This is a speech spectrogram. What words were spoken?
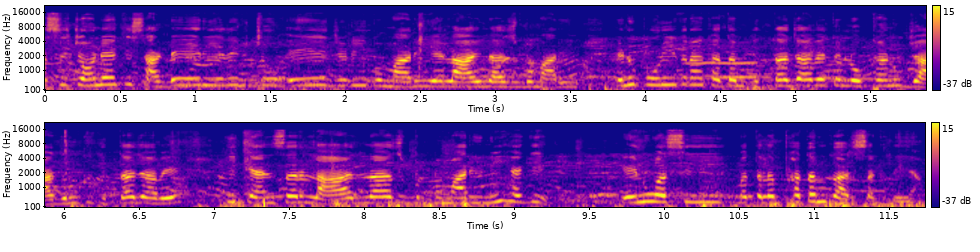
ਅਸੀਂ ਚਾਹੁੰਦੇ ਹਾਂ ਕਿ ਸਾਡੇ ਏਰੀਏ ਦੇ ਵਿੱਚੋਂ ਇਹ ਜਿਹੜੀ ਬਿਮਾਰੀ ਹੈ ਲਾਇਲਾਜ ਬਿਮਾਰੀ, ਇਹਨੂੰ ਪੂਰੀ ਤਰ੍ਹਾਂ ਖਤਮ ਕੀਤਾ ਜਾਵੇ ਤੇ ਲੋਕਾਂ ਨੂੰ ਜਾਗਰੂਕ ਕੀਤਾ ਜਾਵੇ ਕਿ ਕੈਂਸਰ ਲਾਇਲਾਜ ਬਿਮਾਰੀ ਨਹੀਂ ਹੈਗੀ, ਇਹਨੂੰ ਅਸੀਂ ਮਤਲਬ ਖਤਮ ਕਰ ਸਕਦੇ ਹਾਂ।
